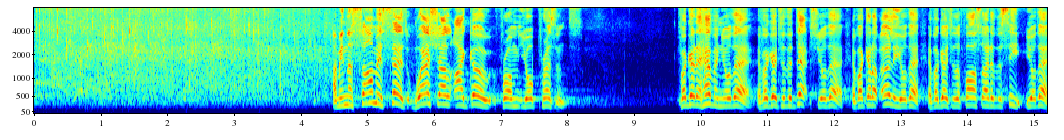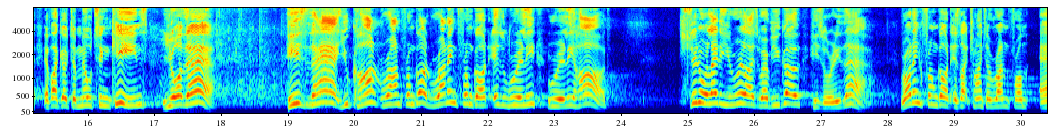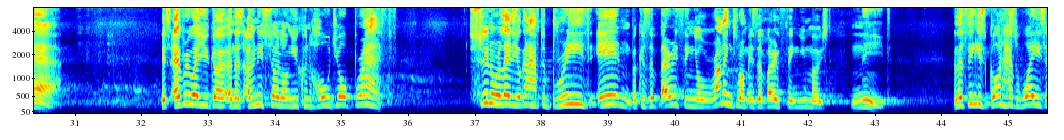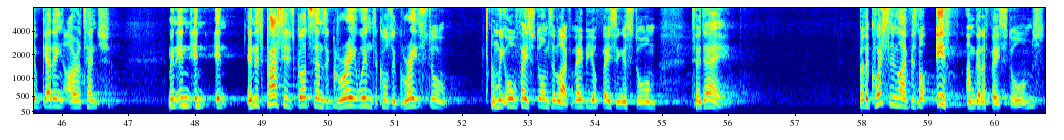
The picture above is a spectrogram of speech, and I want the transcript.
I mean, the psalmist says, Where shall I go from your presence? If I go to heaven, you're there. If I go to the depths, you're there. If I get up early, you're there. If I go to the far side of the sea, you're there. If I go to Milton Keynes, you're there. He's there. You can't run from God. Running from God is really, really hard. Sooner or later, you realize wherever you go, He's already there. Running from God is like trying to run from air. It's everywhere you go, and there's only so long you can hold your breath. Sooner or later, you're going to have to breathe in because the very thing you're running from is the very thing you most need. And the thing is, God has ways of getting our attention. I mean, in, in, in, in this passage, God sends a great wind to cause a great storm. And we all face storms in life. Maybe you're facing a storm today. But the question in life is not if I'm going to face storms,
